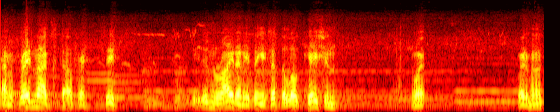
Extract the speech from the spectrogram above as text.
I'm afraid not, Stauffer. See, he didn't write anything except the location. Wait, wait a minute.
